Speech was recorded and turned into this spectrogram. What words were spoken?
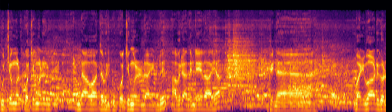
കൊച്ചുങ്ങൾ കൊച്ചുങ്ങൾ ഉണ്ടാവാത്തവർക്ക് കൊച്ചുങ്ങൾ ഉണ്ടായിട്ട് അവരതിന്റേതായ പിന്നെ വഴിപാടുകൾ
